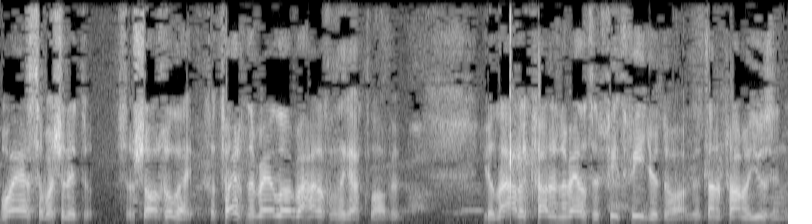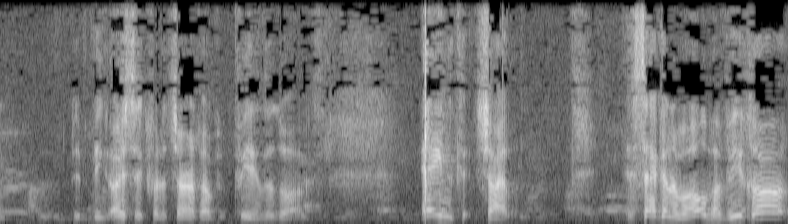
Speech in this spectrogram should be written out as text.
Moya, so what should I do? So Shalchalei, Chatoich Nevelo B'Hanach L'Legak Klovim. You're allowed to cut a nevela to feed, feed your dog. There's not a problem using being oisik for the tzarech of feeding the dogs. Ein shaila. Second of all, mavicha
